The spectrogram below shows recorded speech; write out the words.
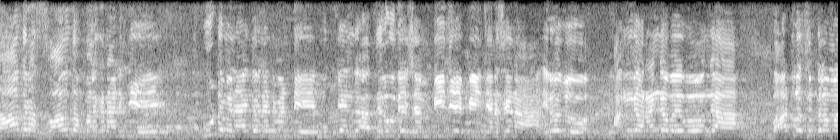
సాదర స్వాగతం పలకడానికి కూటమి నాయకులైనటువంటి ముఖ్యంగా తెలుగుదేశం బీజేపీ జనసేన ఈరోజు అంగరంగ వైభవంగా బాట్ల శుక్లమ్మ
